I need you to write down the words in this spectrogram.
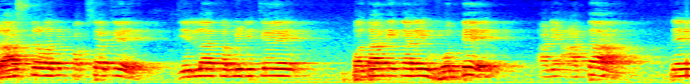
राष्ट्रवादी पक्षाचे जिल्हा कमिटीचे पदाधिकारी होते आणि आता ते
